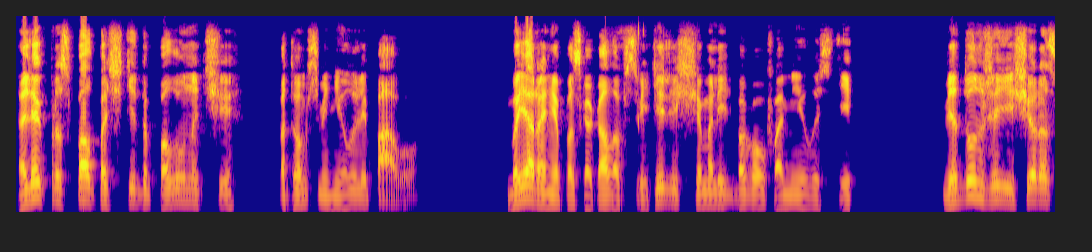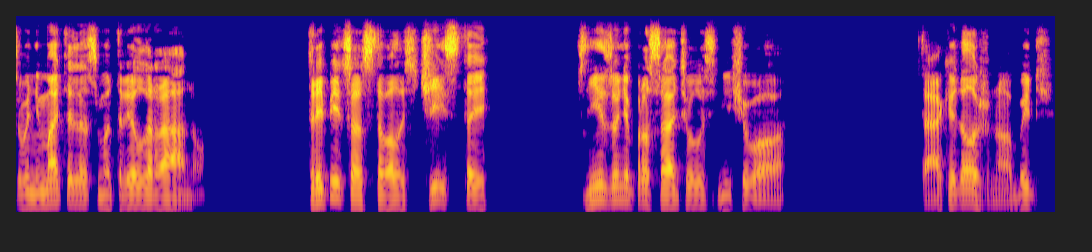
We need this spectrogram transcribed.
Олег проспал почти до полуночи, потом сменил Липаву. Боярыня поскакала в святилище молить богов о милости. Ведун же еще раз внимательно смотрел рану. Трепица оставалась чистой, снизу не просачивалось ничего. Так и должно быть,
